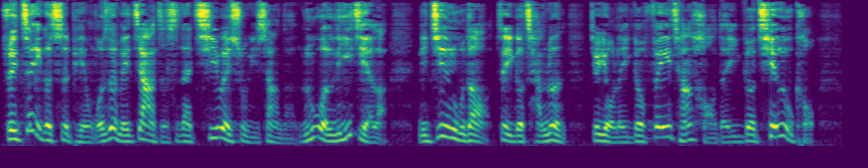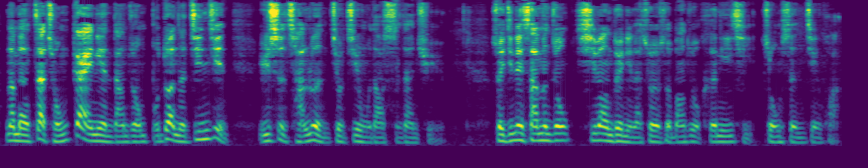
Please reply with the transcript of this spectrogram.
所以这个视频，我认为价值是在七位数以上的。如果理解了，你进入到这个缠论，就有了一个非常好的一个切入口。那么再从概念当中不断的精进，于是缠论就进入到实战区域。所以今天三分钟，希望对你来说有所帮助，和你一起终身进化。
